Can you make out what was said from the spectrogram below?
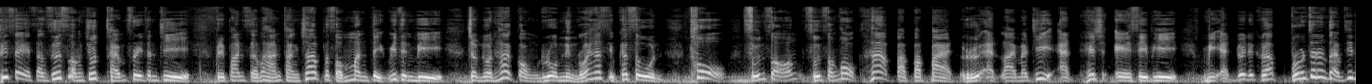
พิเศษสั่งซื้อ 2 ชุดแถมฟรีทันทีผลิตภัณฑ์เสริมอาหารถังเชาผสมมันติวิตามินบีจำนวน 5 กล่องรวม 150แคปซูล โทร 02 026 5888 หรือแอดไลน์มาที่ @HACP มีแอดด้วยนะครับโปรโมชั่นตั้งแต่วันที่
